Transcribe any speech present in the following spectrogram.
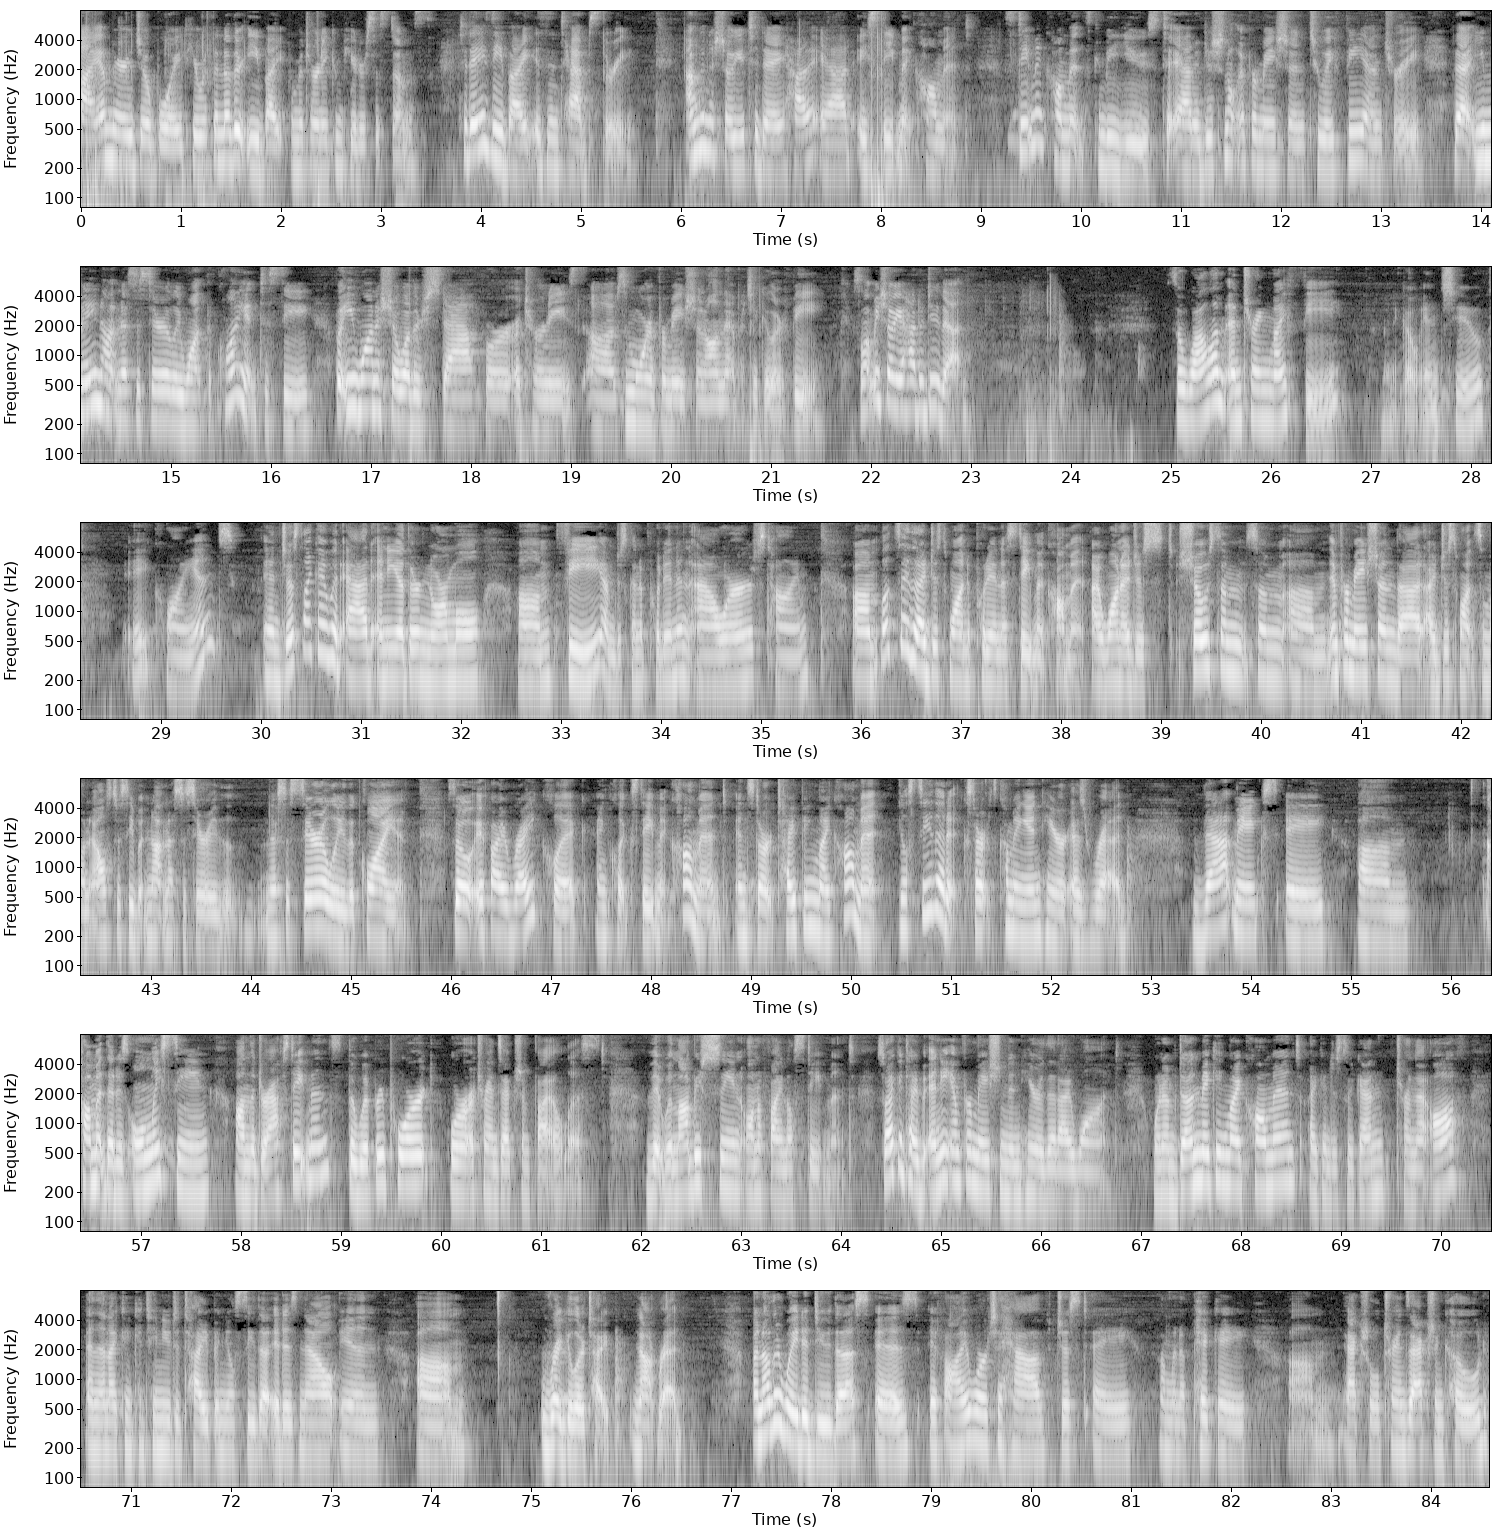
Hi, I'm Mary Jo Boyd, here with another e-bite from Attorney Computer Systems. Today's e-bite is in Tabs3. I'm going to show you today how to add a statement comment. Statement comments can be used to add additional information to a fee entry that you may not necessarily want the client to see, but you want to show other staff or attorneys uh, some more information on that particular fee. So let me show you how to do that. So while I'm entering my fee, I'm going to go into a client and just like I would add any other normal um, fee, I'm just going to put in an hour's time. Um, let's say that I just want to put in a statement comment. I want to just show some some um, information that I just want someone else to see, but not necessarily the, necessarily the client. So if I right click and click statement comment and start typing my comment, you'll see that it starts coming in here as red. That makes a um, comment that is only seen on the draft statements, the WIP report, or a transaction file list that will not be seen on a final statement. So I can type any information in here that I want. When I'm done making my comment, I can just again turn that off and then I can continue to type and you'll see that it is now in um, regular type, not red. Another way to do this is if I were to have just a, I'm going to pick a um, actual transaction code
